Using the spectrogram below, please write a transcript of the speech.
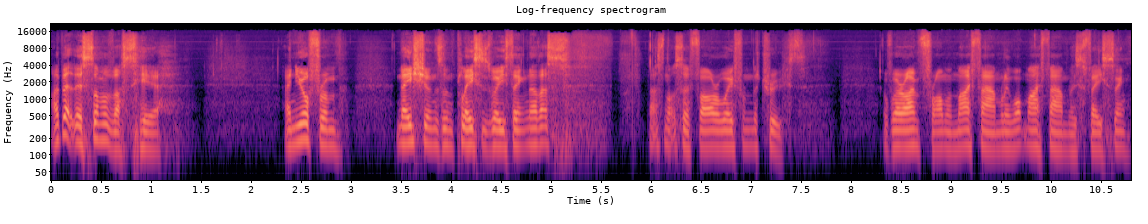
I bet there's some of us here. And you're from nations and places where you think, no, that's, that's not so far away from the truth of where I'm from and my family, what my family's facing.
